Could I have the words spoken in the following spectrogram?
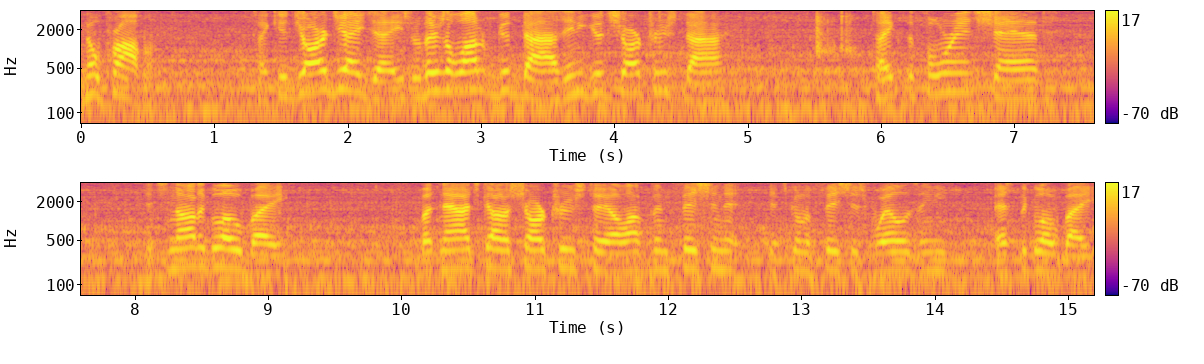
No problem. Take your jar JJ's, or there's a lot of good dyes, any good chartreuse dye. Take the four inch shad. It's not a glow bait but now it's got a chartreuse tail. I've been fishing it. It's gonna fish as well as any as the glow bait.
